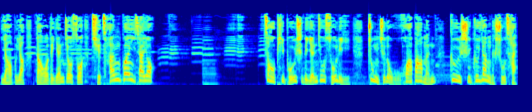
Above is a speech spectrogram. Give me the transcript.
要不要到我的研究所去参观一下哟？”造屁博士的研究所里种植了五花八门、各式各样的蔬菜。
